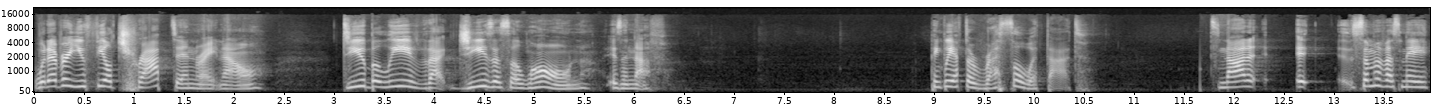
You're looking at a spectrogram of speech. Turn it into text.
Whatever you feel trapped in right now, do you believe that Jesus alone is enough? I think we have to wrestle with that. It's not, some of us may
